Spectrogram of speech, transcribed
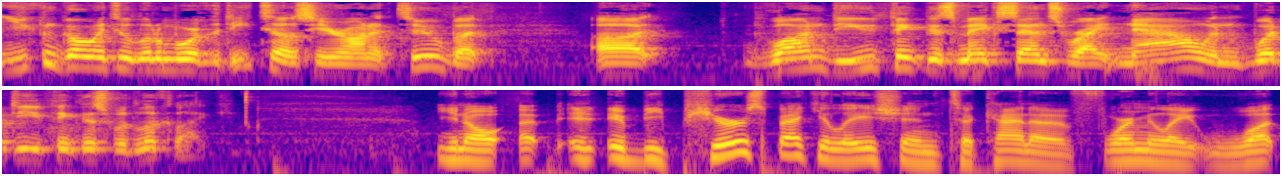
you can go into a little more of the details here on it too, but uh, one, do you think this makes sense right now, and what do you think this would look like? You know, uh, it, would be pure speculation to kind of formulate what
